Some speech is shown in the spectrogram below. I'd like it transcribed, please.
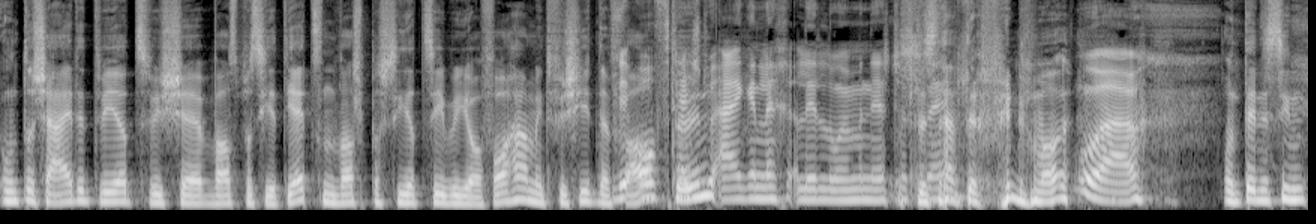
unterscheidet wird zwischen was passiert jetzt und was passiert sieben Jahre vorher mit verschiedenen wie oft hast du eigentlich Little Women erst gesehen? Schlussendlich fünfmal. Wow. Und dann sind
